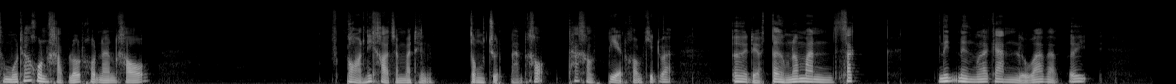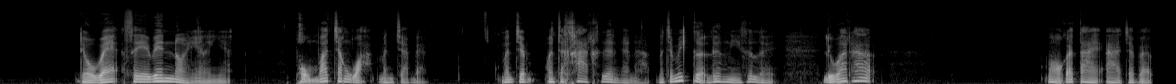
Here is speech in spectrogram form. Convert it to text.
สมมุติถ้าคนขับรถคนนั้นเขา ก่อนที่เขาจะมาถึงตรงจุดนั้นเขาถ้าเขาเปลี่ยนความคิดว่า เออ เดี๋ยวเติมน้ำมันสักนิดนึงแล้วกัน หรือว่าแบบ เอ้ย เดี๋ยวแวะเซเว่นหน่อยอะไรเงี้ย ผมว่าจังหวะมันจะแบบ มันจะมันจะคาดเคลื่อนกันนะครับมันจะไม่เกิดเรื่องนี้ขึ้นเลย หรือว่าถ้า หมอกระต่ายอาจจะแบบ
